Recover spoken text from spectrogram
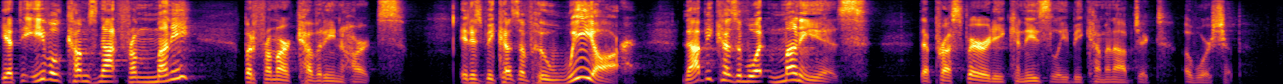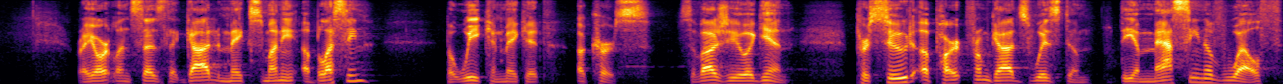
yet the evil comes not from money, but from our coveting hearts. It is because of who we are, not because of what money is, that prosperity can easily become an object of worship. Ray Ortlund says that God makes money a blessing, but we can make it a curse. Selvaggio again. Pursued apart from God's wisdom, the amassing of wealth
